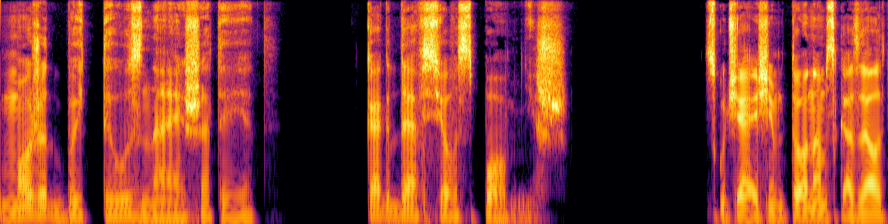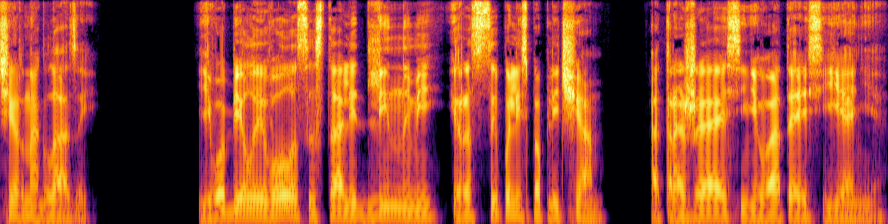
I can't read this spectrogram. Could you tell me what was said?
Может быть, ты узнаешь ответ, когда все вспомнишь. Скучающим тоном сказал черноглазый. Его белые волосы стали длинными и рассыпались по плечам, отражая синеватое сияние.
